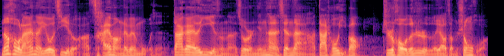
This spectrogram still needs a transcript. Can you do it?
那后来呢也有记者啊采访这位母亲，大概的意思呢就是您看现在啊大仇已报，之后的日子要怎么生活？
